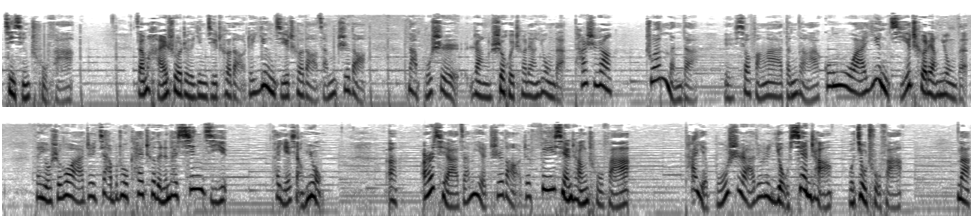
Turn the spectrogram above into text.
进行处罚。咱们还说这个应急车道，这应急车道咱们知道，那不是让社会车辆用的，它是让。专门的，消防啊等等啊，公务啊应急车辆用的。但有时候啊，这架不住开车的人他心急，他也想用啊。而且啊，咱们也知道，这非现场处罚，他也不是啊，就是有现场我就处罚。那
